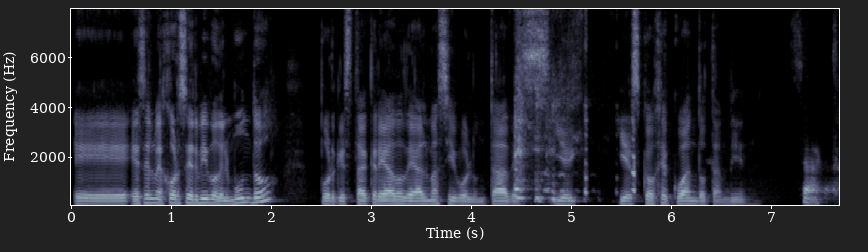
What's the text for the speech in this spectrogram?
Eh, es el mejor ser vivo del mundo porque está creado de almas y voluntades y, y escoge cuándo también. Exacto.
